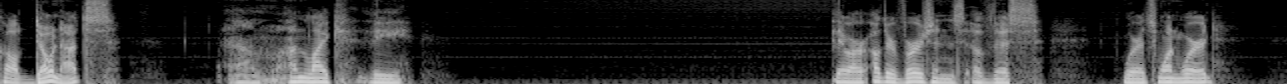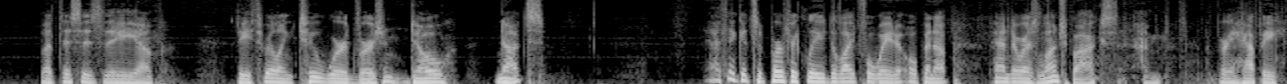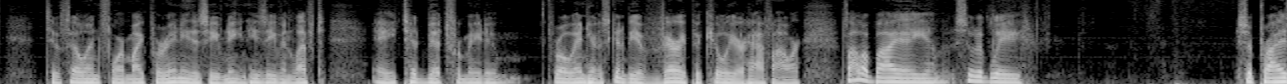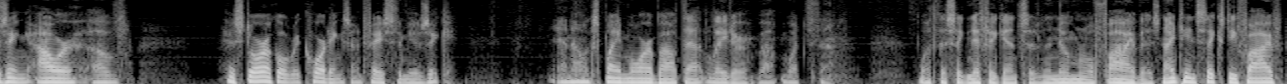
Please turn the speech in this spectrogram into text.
called Donuts. Um, unlike the there are other versions of this where it's one word, but this is the uh, the thrilling two-word version, dough nuts. I think it's a perfectly delightful way to open up Pandora's lunchbox. I'm very happy to fill in for Mike Perini this evening, and he's even left a tidbit for me to throw in here. It's going to be a very peculiar half hour, followed by a um, suitably surprising hour of historical recordings on Face the Music. And I'll explain more about that later, about what's the, what the significance of the numeral 5 is. 1965,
